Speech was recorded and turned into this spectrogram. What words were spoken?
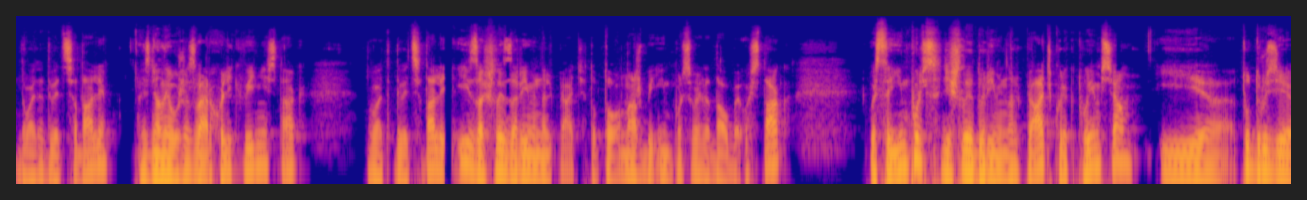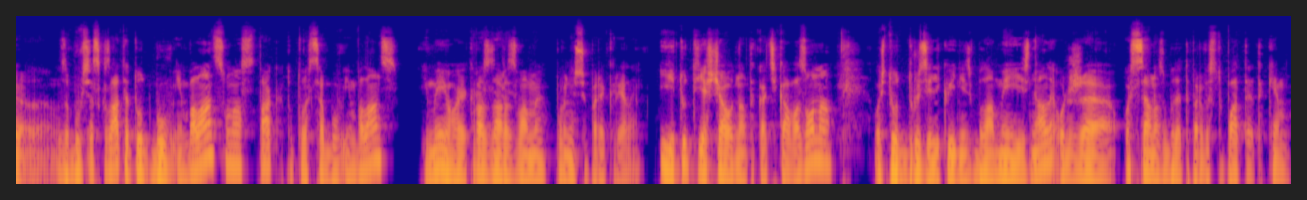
Давайте дивитися далі. Зняли вже зверху ліквідність, так. Давайте дивитися далі. І зайшли за рівень 0,5. Тобто наш би імпульс виглядав би ось так. Ось цей імпульс, дійшли до рівня 0,5, коректуємося. І е, тут, друзі, е, забувся сказати, тут був імбаланс у нас, так? Тобто ось це був імбаланс, і ми його якраз зараз з вами повністю перекрили. І тут є ще одна така цікава зона. Ось тут, друзі, ліквідність була, ми її зняли. Отже, ось це у нас буде тепер виступати таким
